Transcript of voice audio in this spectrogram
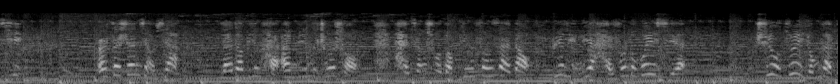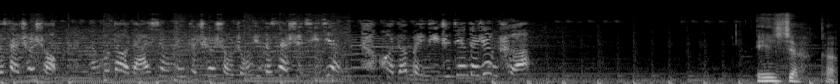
气。而在山脚下，来到滨海岸边的车手，还将受到冰封赛道与凛冽海风的威胁。只有最勇敢的赛车手，能够到达象征着车手荣誉的赛事旗舰，获得北地之间的认可。Asia Cup，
